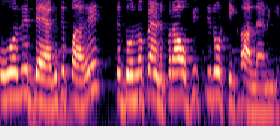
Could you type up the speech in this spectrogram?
ਉਹ ਉਹਦੇ ਬੈਗ 'ਚ ਪਾ ਦੇ ਤੇ ਦੋਨੋਂ ਭੈਣ ਭਰਾ ਆਫਿਸ 'ਚ ਹੀ ਰੋਟੀ ਖਾ ਲੈਣਗੇ।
